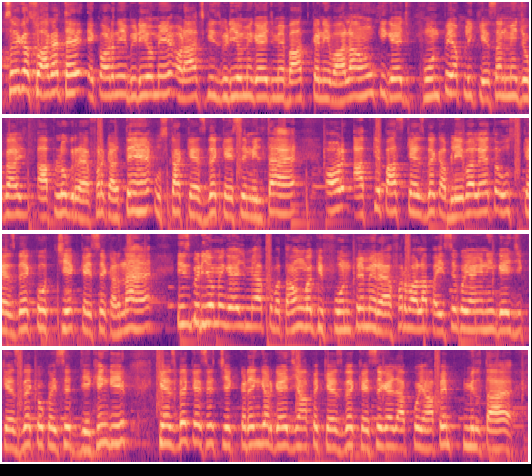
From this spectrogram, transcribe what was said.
आप सभी का स्वागत है एक और नई वीडियो में और आज की इस वीडियो में गैज मैं बात करने वाला हूँ कि गैज फ़ोन पे एप्लीकेशन में जो गैज आप लोग रेफ़र करते हैं, उसका कैशबैक कैसे मिलता है और आपके पास कैशबैक अवेलेबल है तो उस कैशबैक को चेक कैसे करना है। इस वीडियो में गैज मैं आपको बताऊँगा कि फ़ोनपे में रेफ़र वाला पैसे को यानी गैज कैशबैक को कैसे देखेंगे कैशबैक कैसे चेक करेंगे? और गैज यहाँ पे कैशबैक कैसे गैज आपको यहाँ पे मिलता है?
